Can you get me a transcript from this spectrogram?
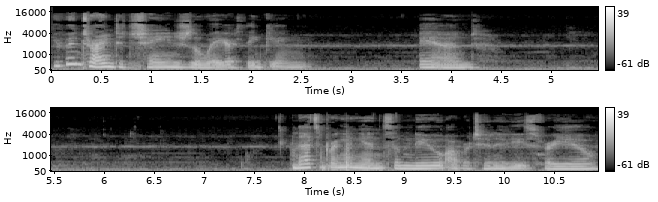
You've been trying to change the way you're thinking and that's bringing in some new opportunities for you.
